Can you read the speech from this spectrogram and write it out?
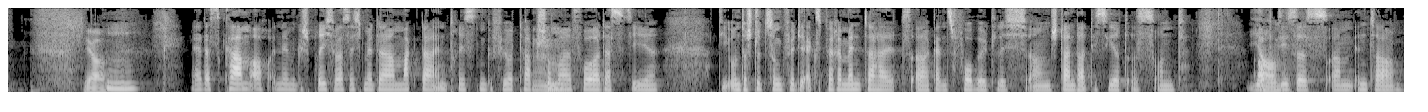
ja. Hm. Ja, das kam auch in dem Gespräch, was ich mit der Magda in Dresden geführt habe, hm. schon mal vor, dass die die Unterstützung für die Experimente halt äh, ganz vorbildlich ähm, standardisiert ist und ja. auch dieses ähm, Inter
